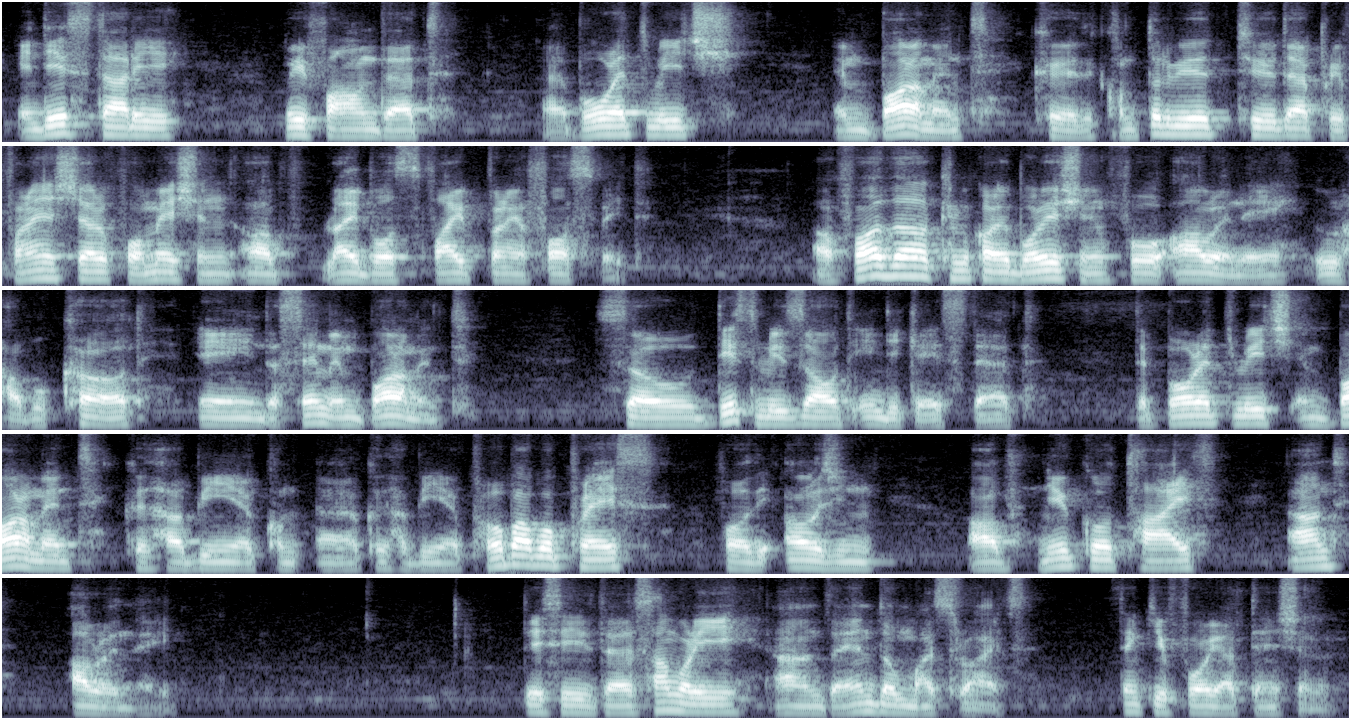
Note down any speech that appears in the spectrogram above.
In this study, we found that a borate-rich environment could contribute to the preferential formation of ribose 5' phosphate. A further chemical evolution for RNA will have occurred in the same environment. So this result indicates that the borate-rich environment could have been a uh, could have been a probable place for the origin of nucleotides and RNA. This is the summary and the end of my slides. Thank you for your attention.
